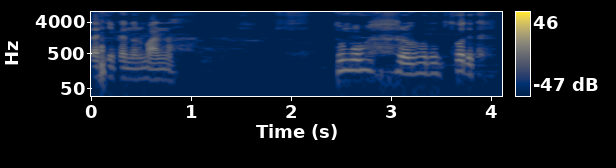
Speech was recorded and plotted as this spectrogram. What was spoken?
техніка нормальна. Тому робимо один підходик.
